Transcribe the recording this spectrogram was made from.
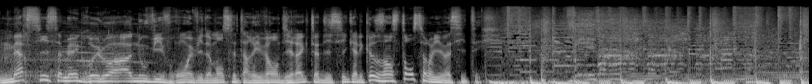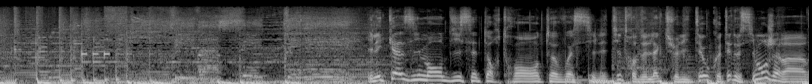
Merci Samuel Grulois. Nous vivrons évidemment cette arrivée en direct d'ici quelques instants sur Vivacité. Il est quasiment 17h30. Voici les titres de l'actualité aux côtés de Simon Gérard.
